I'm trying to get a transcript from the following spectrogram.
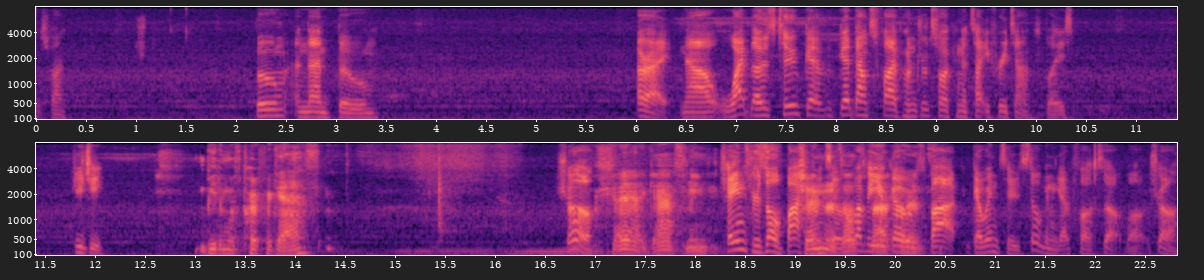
It's fine. Boom and then boom. Alright, now wipe those two, get get down to 500 so I can attack you three times, please. GG. Beat him with perfect ass. Sure. Okay, I guess. I mean, Chains resolve backwards, Chain so whoever you goes back go into, still gonna get fucked up, but sure.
